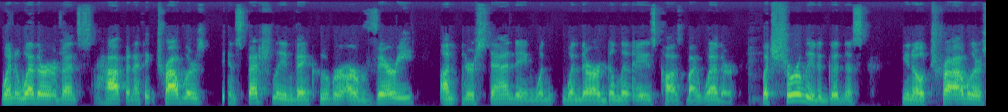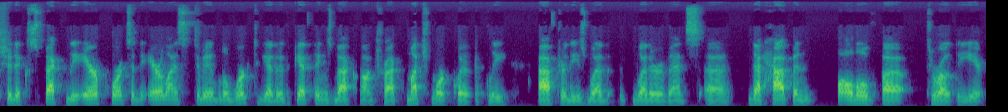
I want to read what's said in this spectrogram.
when weather events happen. I think travelers, especially in Vancouver, are very understanding when when there are delays caused by weather. But surely to goodness, you know, travelers should expect the airports and the airlines to be able to work together to get things back on track much more quickly after these weather weather events uh, that happen all uh, throughout the year.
